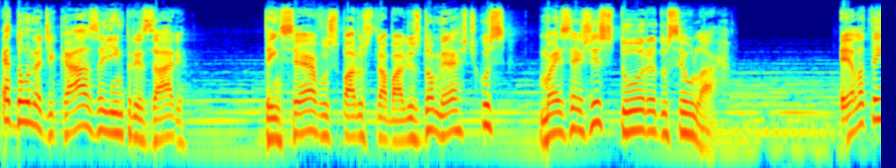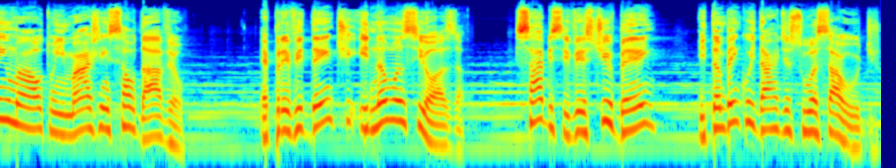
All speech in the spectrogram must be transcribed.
É dona de casa e empresária. Tem servos para os trabalhos domésticos, mas é gestora do seu lar. Ela tem uma autoimagem saudável. É previdente e não ansiosa. Sabe se vestir bem e também cuidar de sua saúde.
